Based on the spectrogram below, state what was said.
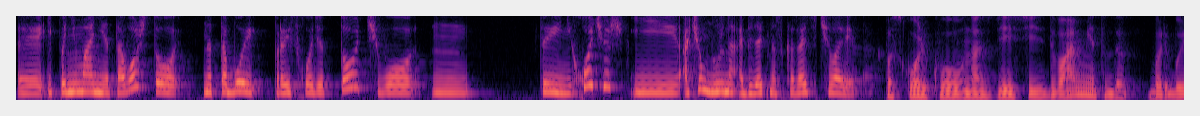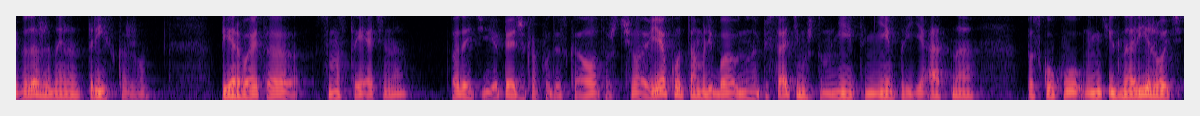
э, и понимание того, что над тобой происходит то, чего м, ты не хочешь, и о чем нужно обязательно сказать человеку. Поскольку у нас здесь есть два метода борьбы, ну даже, наверное, три скажу. Первое – это самостоятельно, подойти, опять же, как вот ты сказала, то, что человеку там, либо ну, написать ему, что мне это неприятно, поскольку игнорировать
